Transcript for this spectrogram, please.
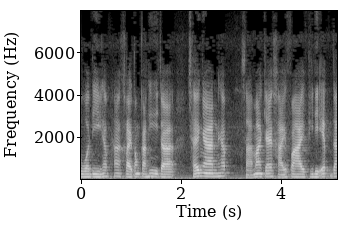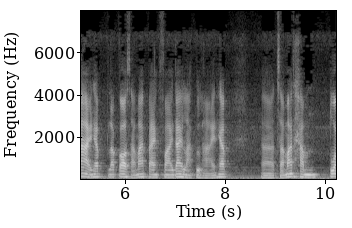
ตัวดีครับ ถ้าใครต้องการที่จะใช้งานนะครับ สามารถแก้ไขไฟล์ PDF ได้ครับ แล้วก็สามารถแปลงไฟล์ได้หลากหลายนะครับ สามารถทำตัว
